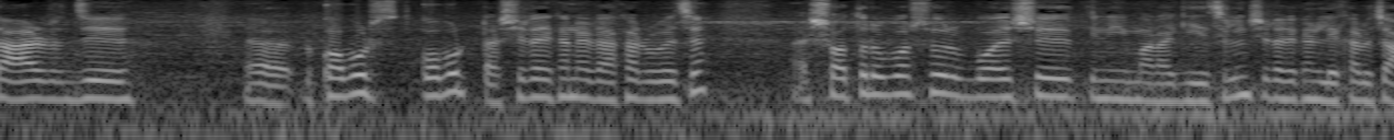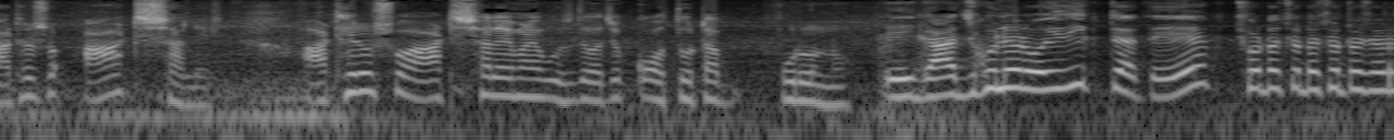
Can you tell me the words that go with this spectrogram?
তার যে কবর, কবরটা সেটা এখানে রাখা রয়েছে। সতেরো বছর বয়সে তিনি মারা গিয়েছিলেন, সেটা এখানে লেখা রয়েছে আঠেরোশো আট সালের। আঠেরোশো আট সালে মানে বুঝতে পারছ কতটা পুরনো। এই গাছগুলোর ওই দিকটাতে ছোট ছোট ছোট ছোট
